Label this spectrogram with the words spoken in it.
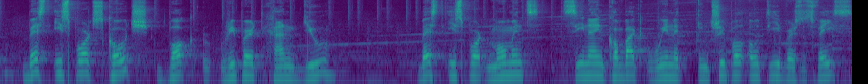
Best Esports Coach, Buck Ripert Han Yu. Best Esport Moments, C9 Comeback Win it in Triple OT versus Face.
